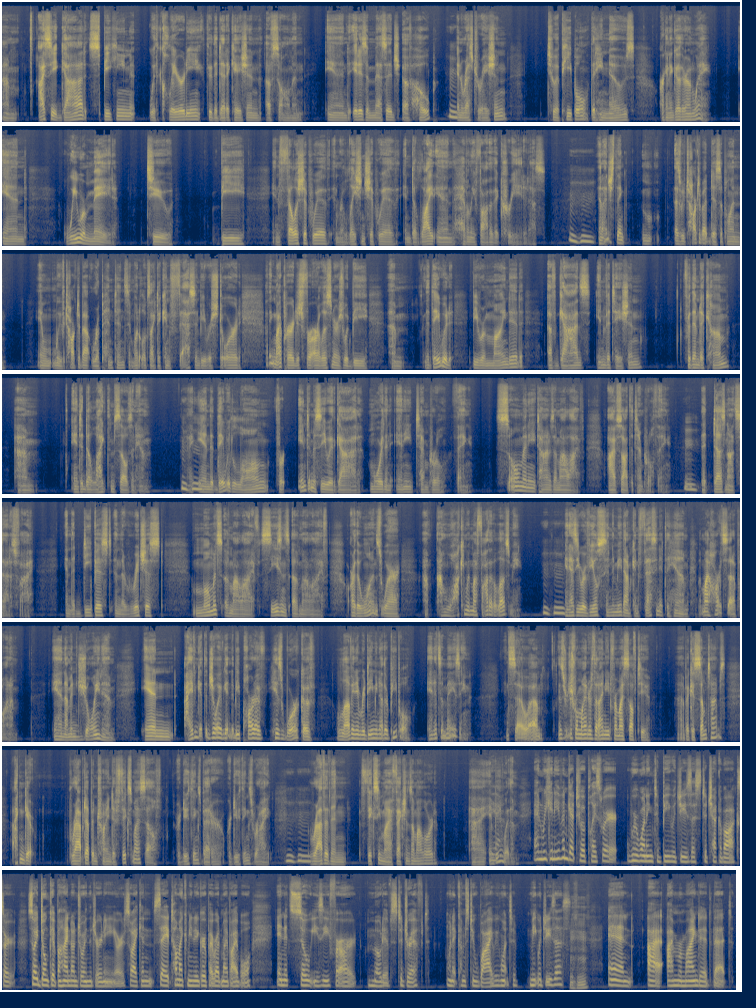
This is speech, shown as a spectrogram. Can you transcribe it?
um, I see God speaking with clarity through the dedication of Solomon. And it is a message of hope hmm. and restoration to a people that he knows are going to go their own way. And we were made to be in fellowship with, in relationship with, in delight in the Heavenly Father that created us. Mm-hmm. And I just think, as we've talked about discipline and we've talked about repentance and what it looks like to confess and be restored, I think my prayer just for our listeners would be um, that they would be reminded of God's invitation for them to come um, and to delight themselves in Him. Mm-hmm. And that they would long for intimacy with God more than any temporal thing. So many times in my life, I've sought the temporal thing hmm. that does not satisfy. And the deepest and the richest moments of my life, seasons of my life, are the ones where I'm, I'm walking with my Father that loves me. Mm-hmm. And as He reveals sin to me, that I'm confessing it to Him, but my heart's set upon Him. And I'm enjoying Him and I even get the joy of getting to be part of his work of loving and redeeming other people. And it's amazing. And so um, these are just reminders that I need for myself too. Uh, because sometimes I can get wrapped up in trying to fix myself or do things better or do things right mm-hmm. rather than fixing my affections on my Lord uh, and yeah. being with Him. And we can even get to a place where we're wanting to be with Jesus to check a box or so I don't get behind on join the journey or so I can say tell my community group I read my Bible. And it's so easy for our motives to drift when it comes to why we want to meet with Jesus. Mm-hmm. And I, I'm reminded that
